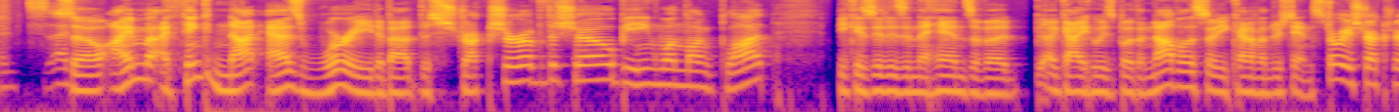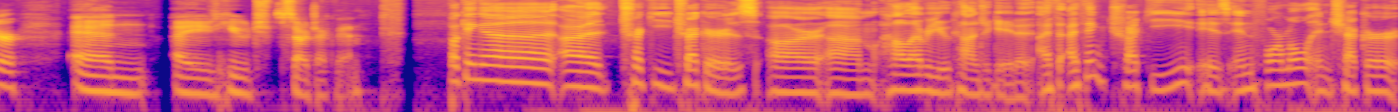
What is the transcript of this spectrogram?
I- So I'm I think not as worried about the structure of the show being one long plot because it is in the hands of a, a guy who is both a novelist, so he kind of understands story structure, and a huge Star Trek fan. Fucking uh, uh, Trekkie Trekkers are um, however you conjugate it. I, th- I think Trekkie is informal and Checker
